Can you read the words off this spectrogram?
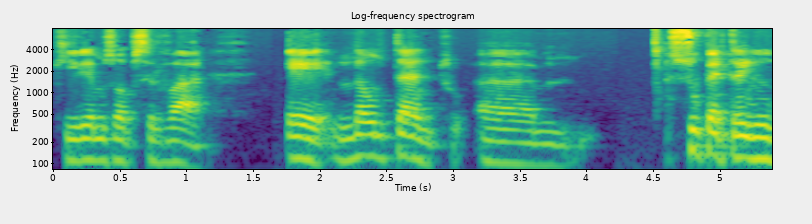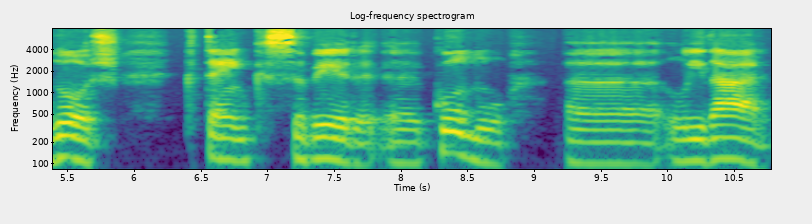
que iremos observar é não tanto um, super treinadores que têm que saber uh, como uh, lidar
